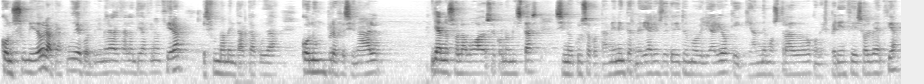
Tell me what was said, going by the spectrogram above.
consumidora que acude por primera vez a la entidad financiera es fundamental que acuda con un profesional, ya no solo abogados economistas, sino incluso también intermediarios de crédito inmobiliario que, han demostrado con experiencia y solvencia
